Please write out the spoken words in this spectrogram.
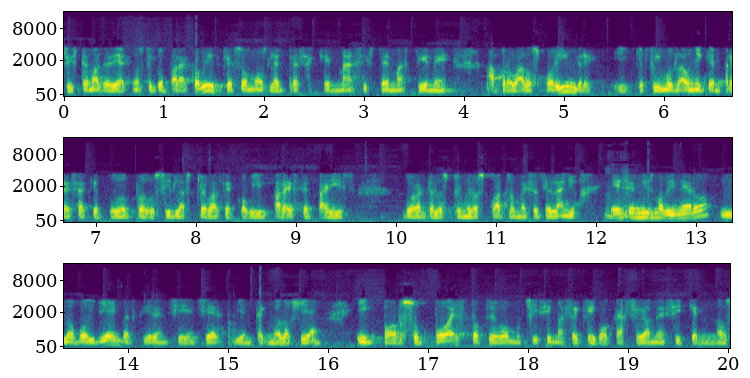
sistemas de diagnóstico para COVID, que somos la empresa que más sistemas tiene aprobados por INDRE y que fuimos la única empresa que pudo producir las pruebas de COVID para este país durante los primeros cuatro meses del año. Ese mismo dinero lo volví a invertir en ciencia y en tecnología y por supuesto que hubo muchísimas equivocaciones y que nos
